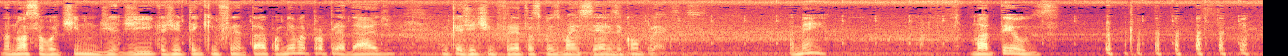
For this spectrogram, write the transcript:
da nossa rotina no dia a dia, que a gente tem que enfrentar com a mesma propriedade com que a gente enfrenta as coisas mais sérias e complexas. Amém? Mateus.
